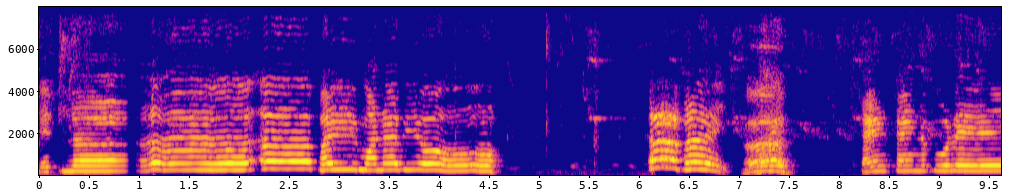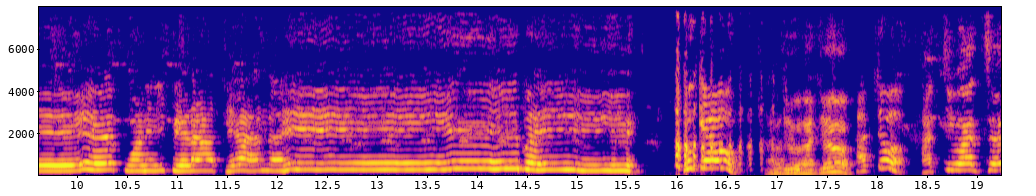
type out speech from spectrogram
એટલે ભાઈ મનાવ્યો અ ભાઈ. હા તૈન પૂરે બોરે પેડા થયા નહીં ભાઈ. શું કેવું? હજુ હજુ સાચું સાચી વાત છે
